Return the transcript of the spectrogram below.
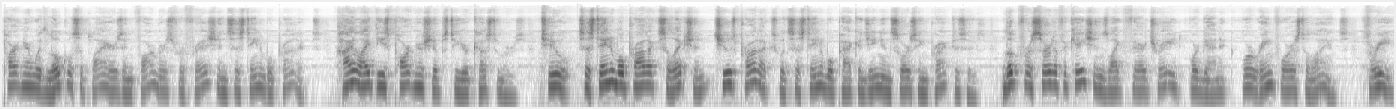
partner with local suppliers and farmers for fresh and sustainable products. Highlight these partnerships to your customers. Two, sustainable product selection. Choose products with sustainable packaging and sourcing practices. Look for certifications like Fair Trade, Organic, or Rainforest Alliance. Three,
